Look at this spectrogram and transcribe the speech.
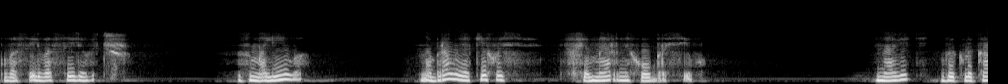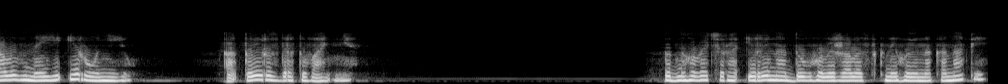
Василь Васильович. Змаліло, набрало якихось химерних образів. Навіть викликало в неї іронію, а то й роздратування. Одного вечора Ірина довго лежала з книгою на канапі,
